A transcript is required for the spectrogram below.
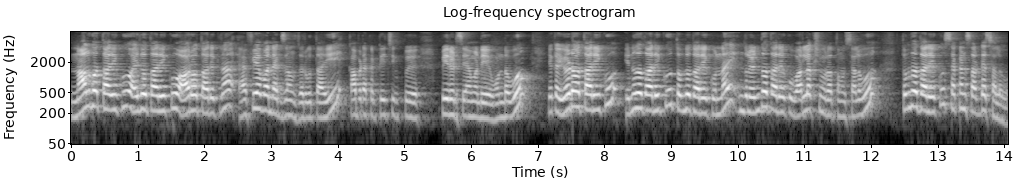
నాలుగో తారీఖు ఐదో తారీఖు ఆరో తారీఖున ఎఫ్ఏ వన్ ఎగ్జామ్స్ జరుగుతాయి. కాబట్టి అక్కడ టీచింగ్ పీ- పీరియడ్స్ ఏమండి ఉండవు. ఇక ఏడో తారీఖు ఎనిమిదో తారీఖు తొమ్మిదో తారీఖు ఉన్నాయి. ఇందులో ఎనిమిదో తారీఖు వరలక్ష్మి వ్రతం సెలవు. తొమ్మిదో తారీఖు సెకండ్ సాటర్డే సెలవు.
